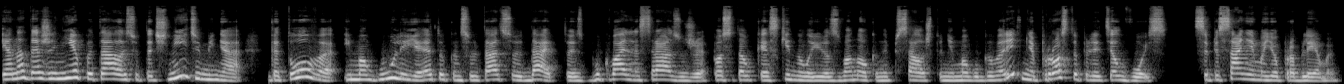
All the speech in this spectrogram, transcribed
и она даже не пыталась уточнить у меня, готова и могу ли я эту консультацию дать. То есть буквально сразу же, после того, как я скинула ее звонок и написала, что не могу говорить, мне просто прилетел войс с описанием ее проблемы.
